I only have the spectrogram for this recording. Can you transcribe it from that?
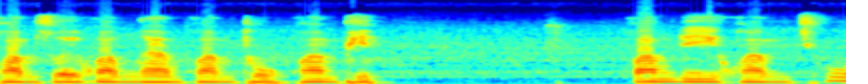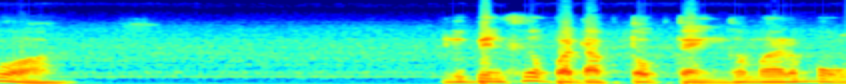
ความสวยความงามความถูกความผิด ความดีความชั่ว หรือเป็นเครื่องประดับตกแต่งเข้ามาแล้วบ่ง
